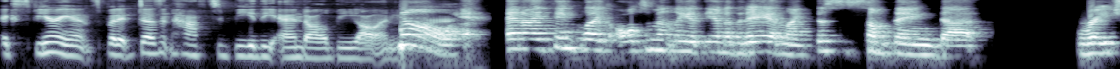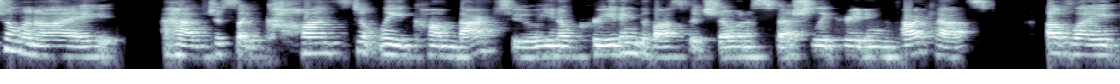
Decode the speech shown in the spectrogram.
experience, but it doesn't have to be the end all be all anymore. No. And I think like ultimately at the end of the day, and like this is something that Rachel and I have just like constantly come back to, you know, creating the Boss Bitch show and especially creating the podcast of like,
